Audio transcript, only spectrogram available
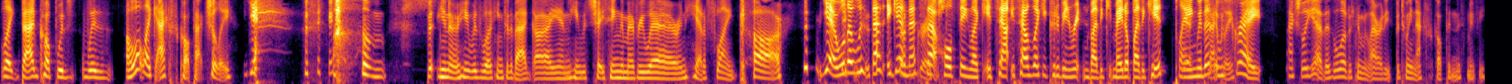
Like, bad cop was, was a lot like Axe Cop, actually. Yeah. um, but, you know, he was working for the bad guy and he was chasing them everywhere and he had a flying car. Yeah, well, that was that again. so that's great. that whole thing. Like it sounds, it sounds like it could have been written by the ki- made up by the kid playing Yes, with it. It was great. Actually, yeah, there's a lot of similarities between Axe Cop in this movie.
